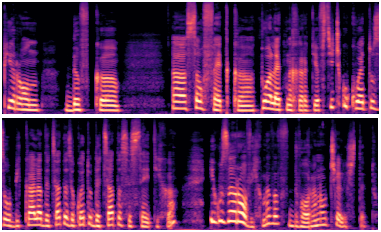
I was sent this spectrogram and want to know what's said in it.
пирон, дъвка, а, салфетка, туалетна хартия, всичко, което заобикаля децата, за което децата се сетиха и го заровихме в двора на училището.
